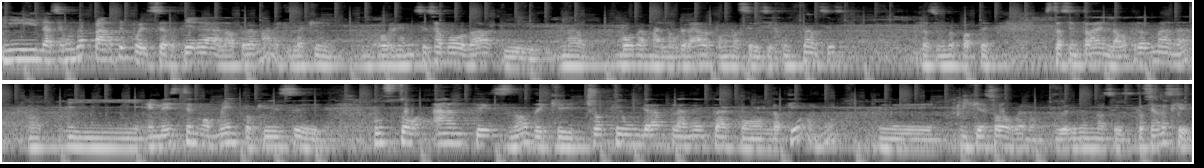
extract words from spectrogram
Y la segunda parte pues se refiere a la otra hermana, que es la que organiza esa boda, una boda malograda por una serie de circunstancias. La segunda parte está centrada en la otra hermana y en este momento que es eh, justo antes ¿no? de que choque un gran planeta con la Tierra. ¿no? Eh, y que eso, bueno, deriva en unas situaciones que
